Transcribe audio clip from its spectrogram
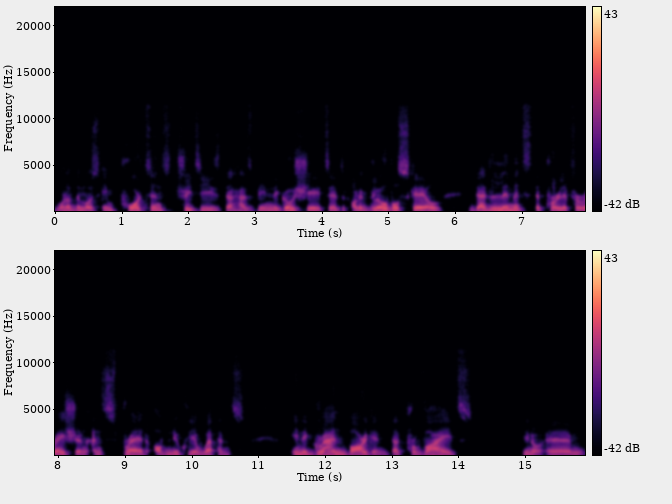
one of the most important treaties that has been negotiated on a global scale that limits the proliferation and spread of nuclear weapons in a grand bargain that provides you know um,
